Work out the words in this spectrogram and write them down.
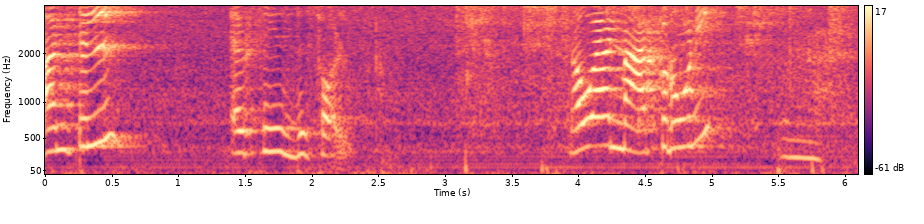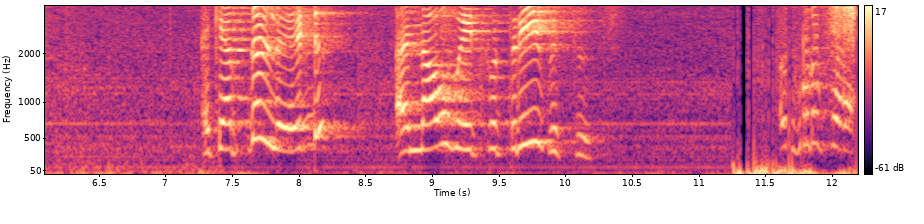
until everything is dissolved. Now add macaroni. I kept the lid and now wait for three whistles. I'm gonna pop.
